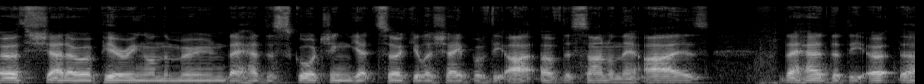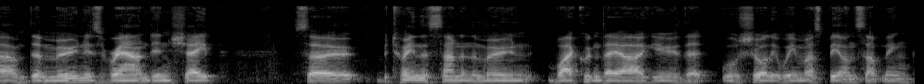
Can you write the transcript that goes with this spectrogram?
Earth's shadow appearing on the moon. They had the scorching yet circular shape of the eye, of the sun on their eyes. They had that the earth, um, the moon is round in shape. So between the sun and the moon, why couldn't they argue that well, surely we must be on something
